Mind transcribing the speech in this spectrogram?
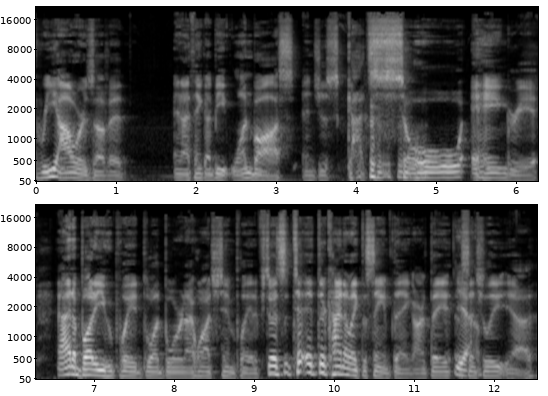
3 hours of it and I think I beat one boss and just got so angry. I had a buddy who played Bloodborne. I watched him play it. So it's t- they're kind of like the same thing, aren't they? Yeah. Essentially, yeah.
